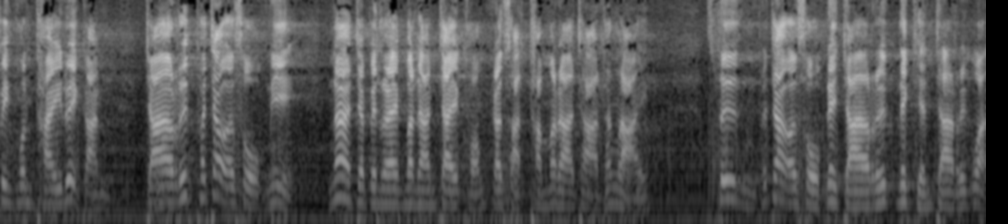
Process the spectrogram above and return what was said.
เป็นคนไทยด้วยกัน จารึกพระเจ้าอาโศกนี่น่าจะเป็นแรงบันดาลใจของกษัตริย์ธรรมราชาทั้งหลาย ซึ่งพระเจ้าอาโศกได้จารึกได้เขียนจารึกว่า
